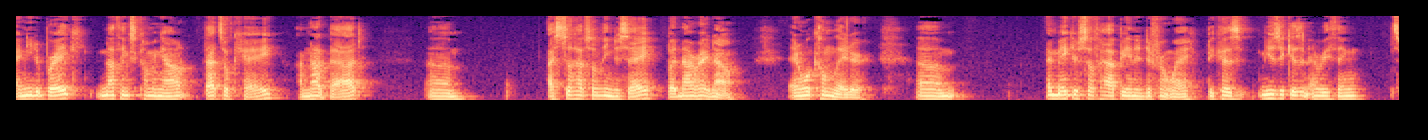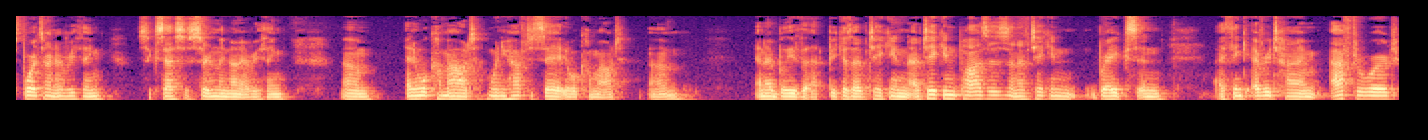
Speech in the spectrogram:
I need a break. Nothing's coming out. That's okay. I'm not bad. Um, I still have something to say, but not right now. And it will come later. Um, and make yourself happy in a different way because music isn't everything. Sports aren't everything. Success is certainly not everything. Um, and it will come out when you have to say it. It will come out. Um, and I believe that because I've taken I've taken pauses and I've taken breaks, and I think every time afterward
